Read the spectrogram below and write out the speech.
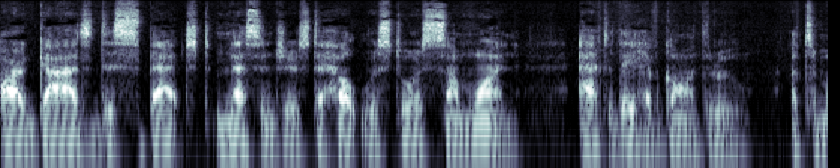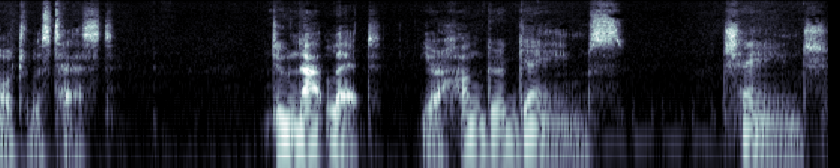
are God's dispatched messengers to help restore someone after they have gone through a tumultuous test. Do not let your hunger games change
